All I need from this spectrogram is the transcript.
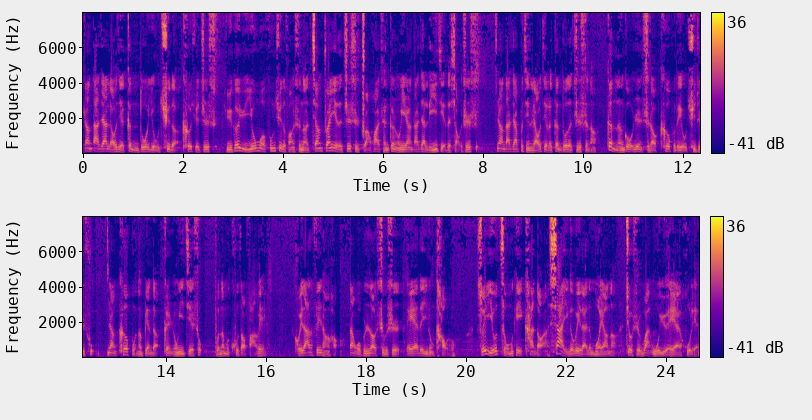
让大家了解更多有趣的科学知识。宇哥以幽默风趣的方式呢，将专业的知识转化成更容易让大家理解的小知识，让大家不仅了解了更多的知识呢，更能够认识到科普的有趣之处，让科普呢变得更容易接受，不那么枯燥乏味了。回答的非常好，但我不知道是不是 AI 的一种套路。所以由此我们可以看到啊，下一个未来的模样呢，就是万物与 AI 互联，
